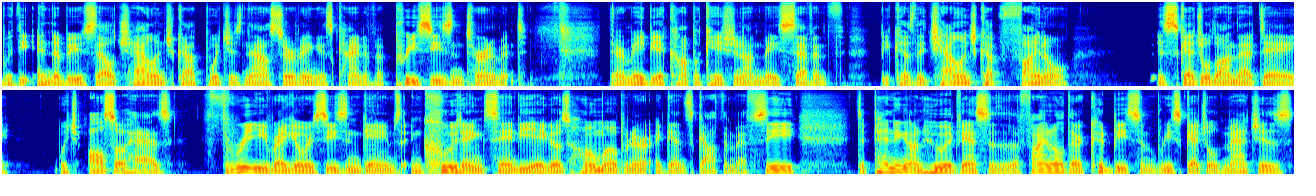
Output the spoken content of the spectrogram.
with the NWSL Challenge Cup, which is now serving as kind of a preseason tournament. There may be a complication on May 7th because the Challenge Cup final is scheduled on that day, which also has three regular season games, including San Diego's home opener against Gotham FC. Depending on who advances to the final, there could be some rescheduled matches.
